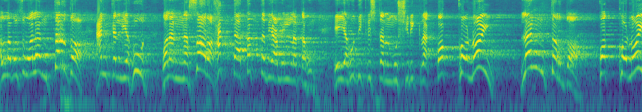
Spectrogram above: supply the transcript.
আল্লাহ বলছে, ওয়ালান তারদা আনকাল ইয়াহুদ, ওয়ালান নাসারা হাত্তা তাত্তাবিআ মিল্লাতাহুম। এই ইহুদি খ্রিস্টান মুশরিকরা কখনোই লান তারদা, কখনোই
